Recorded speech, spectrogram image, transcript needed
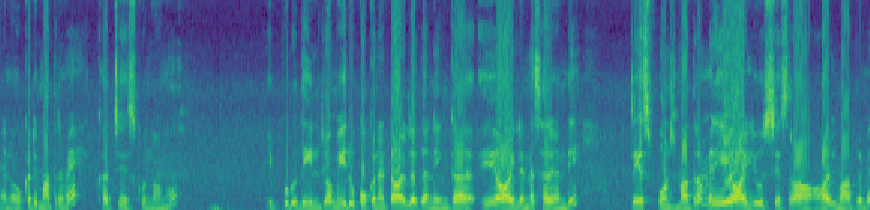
నేను ఒకటి మాత్రమే కట్ చేసుకున్నాను. ఇప్పుడు దీంట్లో మీరు కోకోనట్ ఆయిల్ కానీ ఇంకా ఏ ఆయిల్ అయినా సరే అండి త్రీ స్పూన్స్ మాత్రం మీరు ఏ ఆయిల్ యూస్ చేస్తారో ఆ ఆయిల్ మాత్రమే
